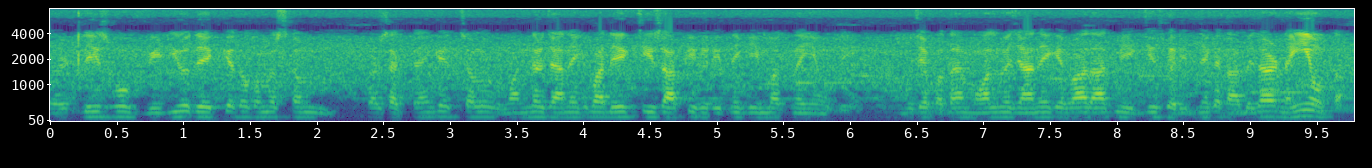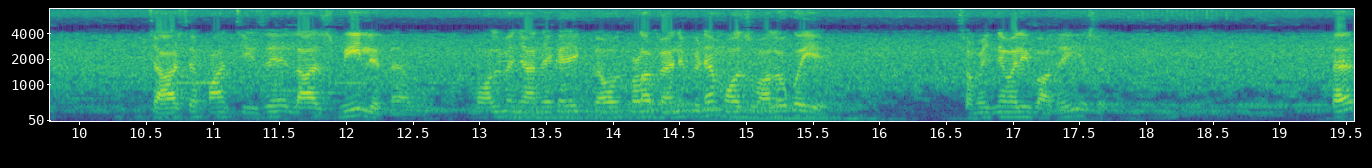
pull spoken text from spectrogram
तो एटलीस्ट वो वीडियो देख के तो कम से कम कर सकते हैं कि चलो अंदर जाने के बाद एक चीज़ आपकी ख़रीदने की हिम्मत नहीं होती। मुझे पता है मॉल में जाने के बाद आदमी एक चीज़ ख़रीदने का दावेदार नहीं होता। चार से पाँच चीज़ें लाजमी लेता है वो। मॉल में जाने का एक बहुत बड़ा बेनिफिट है मॉल्स वालों को ये। समझने वाली बात है ये सर खैर,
